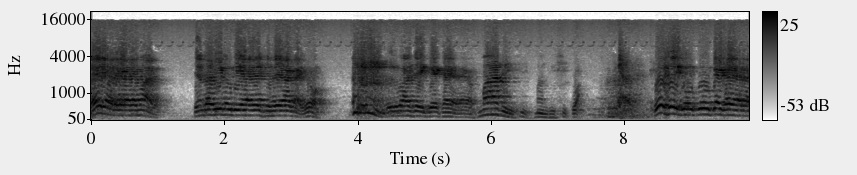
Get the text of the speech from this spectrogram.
အဲ့ဒါဓမ္မတွေကျန်တော်ကြီးလို့တရားရဲ့ရှင်ဘုရားကရော ဘုရားစိတ်ကဲခတ်ရတာမှားသည်ရှိမှန်သည်ရှိကွာကိုယ်စိတ်ကိုကိုယ်ကဲခတ်ရတာ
